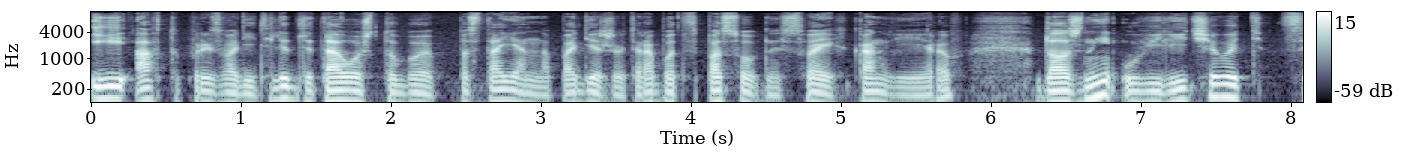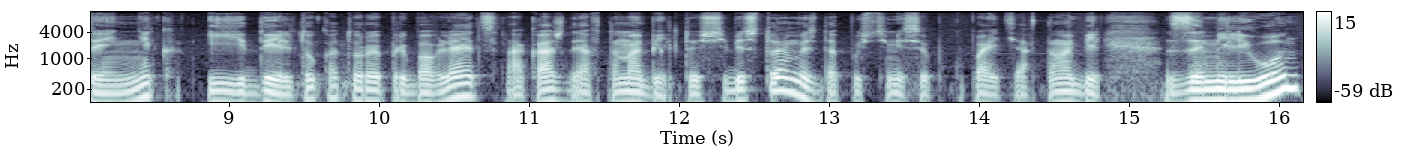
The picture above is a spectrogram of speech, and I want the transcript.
И автопроизводители для того, чтобы постоянно поддерживать работоспособность своих конвейеров, должны увеличивать ценник и дельту, которая прибавляется на каждый автомобиль. То есть себестоимость, допустим, если вы покупаете автомобиль за миллион,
